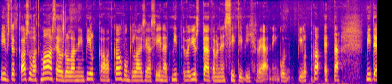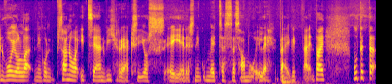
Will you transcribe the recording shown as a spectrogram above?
ihmiset, jotka asuvat maaseudulla, niin pilkkaavat kaupunkilaisia siinä, että mit, just tämä tämmöinen cityvihreä niin kuin pilkka, että miten voi olla niin kuin sanoa itseään vihreäksi, jos ei edes niin kuin metsässä samoille päivittäin. Tai, mutta että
